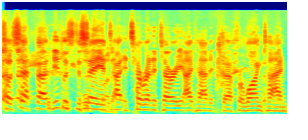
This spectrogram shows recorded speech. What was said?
So, Seth, uh, needless to say, it's, uh, it's hereditary. I've had it uh, for a long time.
